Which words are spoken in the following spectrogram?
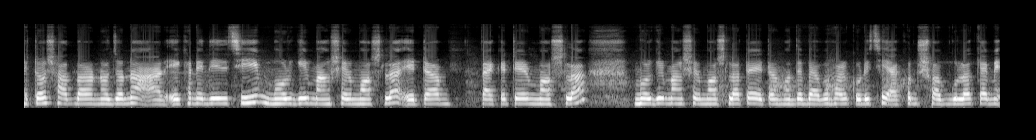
এটাও স্বাদ বাড়ানোর জন্য। আর এখানে দিয়ে দিচ্ছি মুরগির মাংসের মশলা। এটা প্যাকেটের মশলা। মুরগির মাংসের মশলাটা এটার মধ্যে ব্যবহার করেছি। এখন সবগুলোকে আমি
